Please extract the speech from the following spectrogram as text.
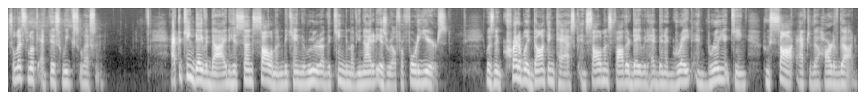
So let's look at this week's lesson. After King David died, his son Solomon became the ruler of the kingdom of united Israel for 40 years. Was an incredibly daunting task, and Solomon's father David had been a great and brilliant king who sought after the heart of God.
